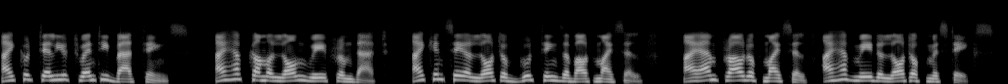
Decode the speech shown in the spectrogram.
I could tell you 20 bad things. I have come a long way from that. I can say a lot of good things about myself. I am proud of myself. I have made a lot of mistakes.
